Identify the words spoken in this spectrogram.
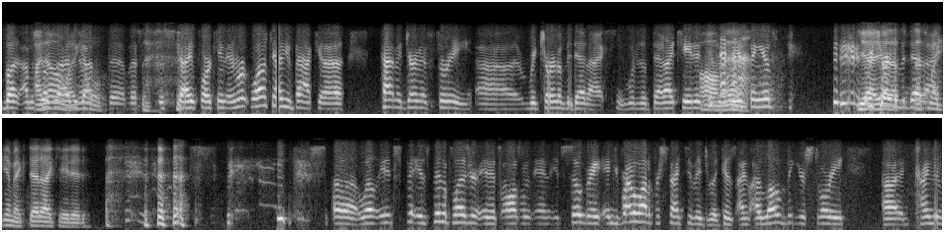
But I'm so know, glad I we know. got the, the the Skype working, and we're, we'll have to have you back. Uh, Pat McDermott three, uh, Return of the Deadeye. What is it? Deadeye cated? Oh, is man. the thing is? Yeah yeah that's, that's my gimmick dead eye cated uh, well, it's it's been a pleasure, and it's awesome, and it's so great, and you brought a lot of perspective into it because I, I love that your story uh, kind of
